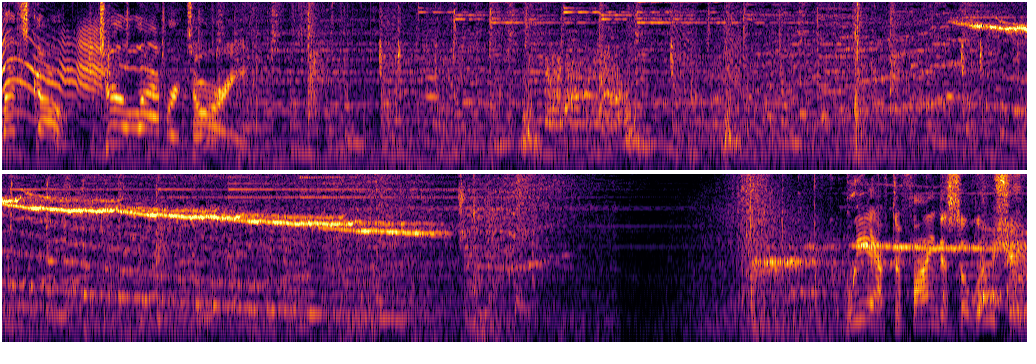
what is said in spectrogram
Let's go to the laboratory. We have to find a solution.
